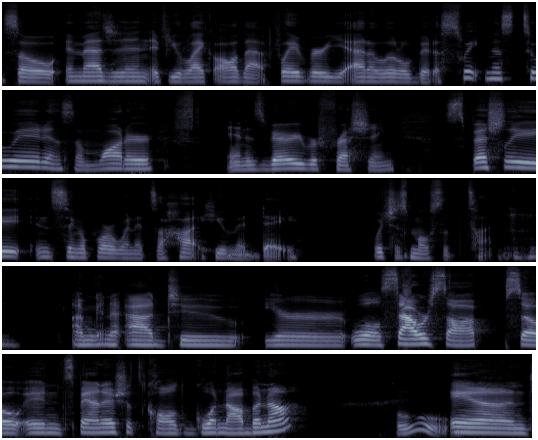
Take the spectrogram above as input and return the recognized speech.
So imagine if you like all that flavor, you add a little bit of sweetness to it and some water, and it's very refreshing, especially in Singapore when it's a hot, humid day, which is most of the time. Mm-hmm. I'm going to add to your, well, soursop. So in Spanish, it's called guanabana. Ooh. And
